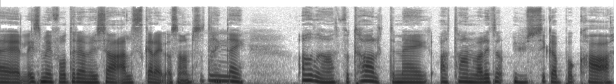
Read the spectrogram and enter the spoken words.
jeg, liksom i forhold til det de sa 'elsker deg' og sånn, så tenkte jeg Adrian fortalte meg at han var litt sånn usikker på hva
